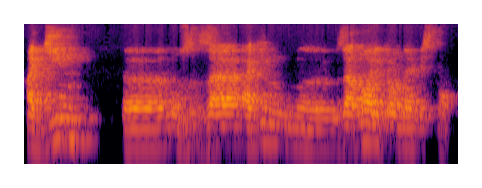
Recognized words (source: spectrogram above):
один, ну, за один, за одно электронное письмо.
